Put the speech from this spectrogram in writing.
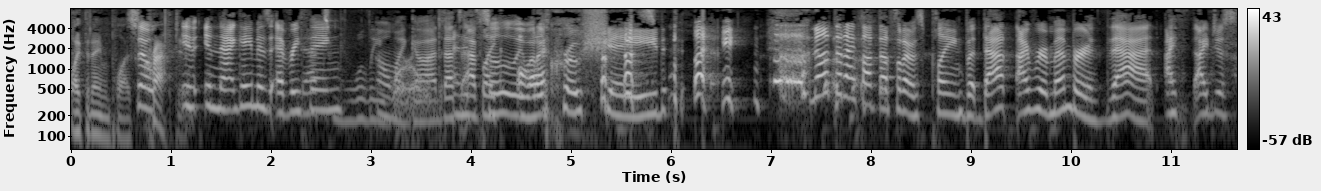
like the name implies So crafted. in, in that game is everything. That's Woolly oh my World. god, that's And it's, like, absolutely all what I crocheted. playing. Not that I thought that's what I was playing, but that I remember that. I I just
